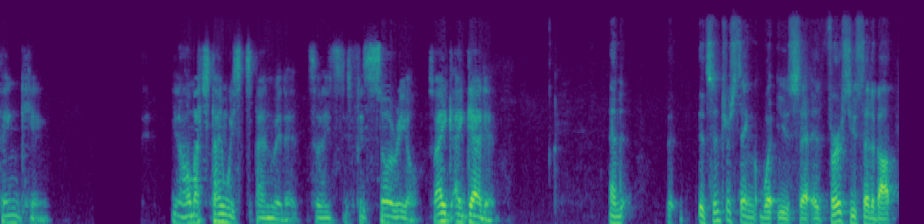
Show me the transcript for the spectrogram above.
thinking you know how much time we spend with it so it's, it feels so real so I, I get it And it's interesting what you said. At first, you said about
